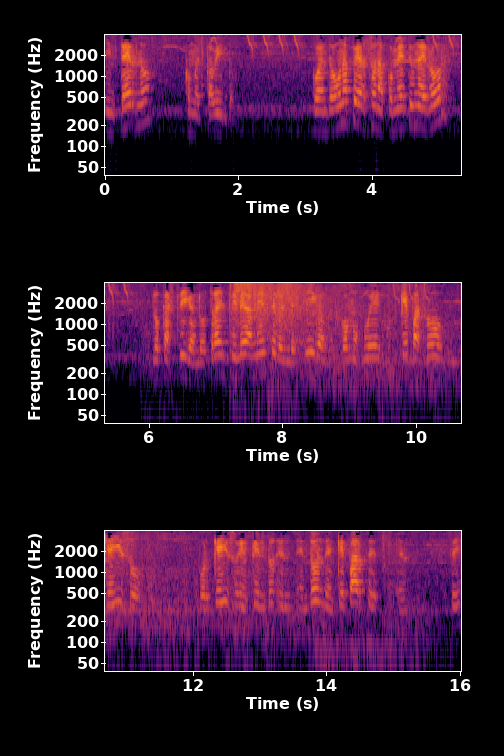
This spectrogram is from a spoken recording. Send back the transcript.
interno como el cabildo. Cuando una persona comete un error, lo castigan, lo traen primeramente, lo investigan, cómo fue, qué pasó, qué hizo, por qué hizo, en, qué, en, dónde, en qué partes, ¿sí?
